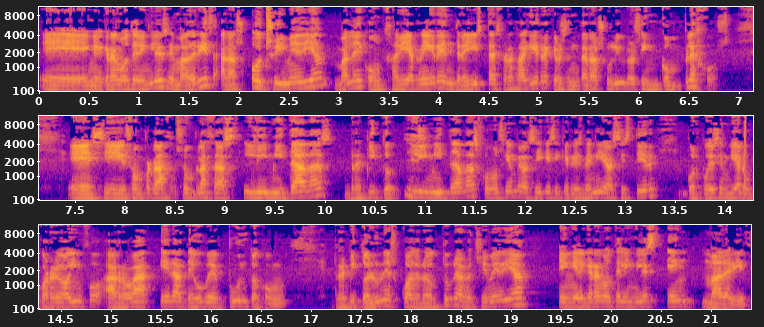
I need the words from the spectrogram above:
eh, en el Gran Hotel Inglés en Madrid a las ocho y media, ¿vale? Con Javier Negre, entrevista a Esperanza Aguirre, que presentará su libro Sin Complejos. Eh, si son, son plazas limitadas, repito, limitadas como siempre, así que si queréis venir a asistir, pues podéis enviar un correo a info arroba edatv.com. Repito, lunes 4 de octubre a las 8 y media en el Gran Hotel Inglés en Madrid.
